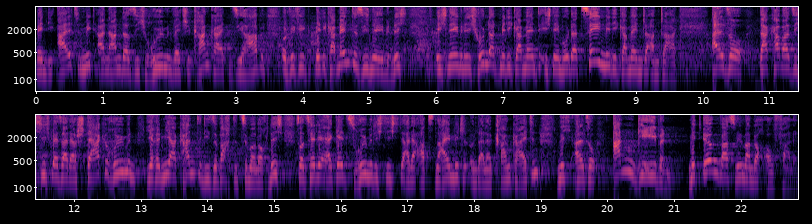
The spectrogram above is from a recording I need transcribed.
wenn die Alten miteinander sich rühmen, welche Krankheiten sie haben und wie viele Medikamente sie nehmen. Nicht? Ich nehme nicht 100 Medikamente, ich nehme 110 Medikamente am Tag. Also da kann man sich nicht mehr seiner Stärke rühmen. Jeremia kannte diese Wartezimmer noch nicht, sonst hätte er ergänzt, rühme dich nicht deiner Arzneimittel und deiner Krankheiten. Nicht also angeben. Mit irgendwas will man doch auffallen.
